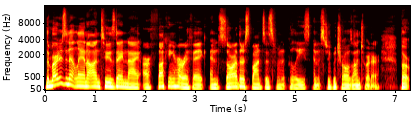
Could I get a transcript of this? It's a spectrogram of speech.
The murders in Atlanta on Tuesday night are fucking horrific, and so are the responses from the police and the stupid trolls on Twitter. But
